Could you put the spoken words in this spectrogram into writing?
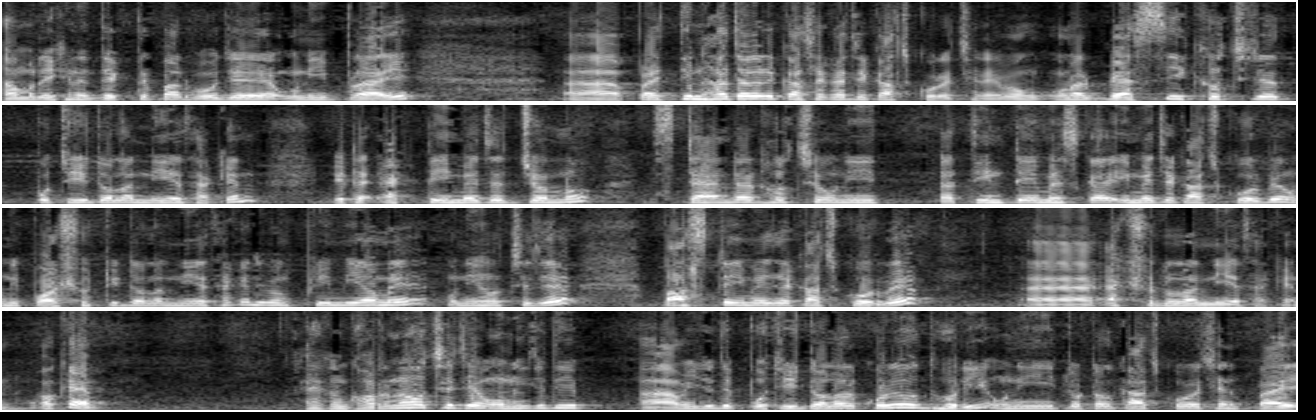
আমরা এখানে দেখতে পারব যে উনি প্রায় প্রায় তিন হাজারের কাছাকাছি কাজ করেছেন এবং ওনার বেসিক হচ্ছে যে পঁচিশ ডলার নিয়ে থাকেন। এটা একটা ইমেজের জন্য। স্ট্যান্ডার্ড হচ্ছে উনি তিনটে ইমেজ ইমেজে কাজ করবে, উনি পঁয়ষট্টি ডলার নিয়ে থাকেন এবং প্রিমিয়ামে উনি হচ্ছে যে পাঁচটা ইমেজে কাজ করবে একশো ডলার নিয়ে থাকেন। ওকে এখন ঘটনা হচ্ছে যে উনি যদি আমি যদি পঁচিশ ডলার করেও ধরি, উনি টোটাল কাজ করেছেন প্রায়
